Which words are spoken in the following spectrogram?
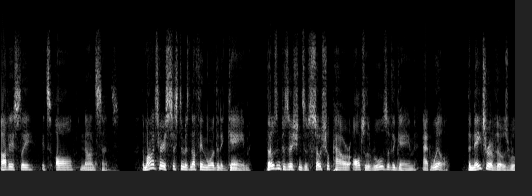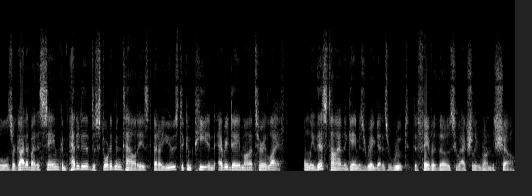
Obviously, it's all nonsense. The monetary system is nothing more than a game. Those in positions of social power alter the rules of the game at will. The nature of those rules are guided by the same competitive, distorted mentalities that are used to compete in everyday monetary life. Only this time the game is rigged at its root to favor those who actually run the show.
